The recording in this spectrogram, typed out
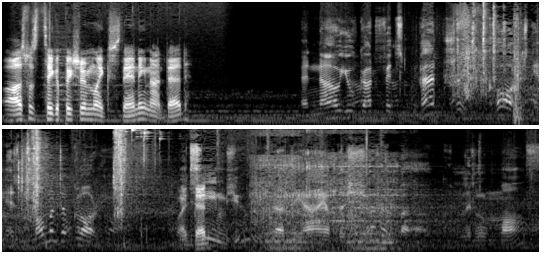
Oh, I was supposed to take a picture of him like standing, not dead. And now you've got Fitzpatrick caught in his moment of glory. Why it dead? seems you got the eye of the shutterbug, little moth.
